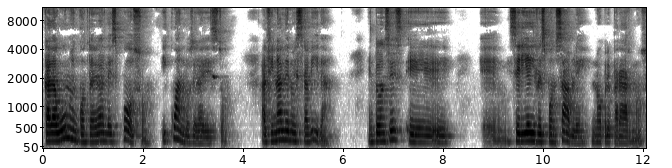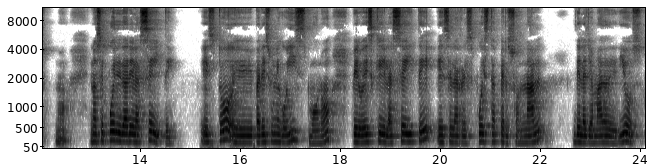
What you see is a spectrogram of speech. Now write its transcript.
Cada uno encontrará al esposo. ¿Y cuándo será esto? Al final de nuestra vida. Entonces eh, eh, sería irresponsable no prepararnos. ¿no? no se puede dar el aceite esto parece un egoísmo, ¿no? Pero es que el aceite es la respuesta personal de la llamada de Dios,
